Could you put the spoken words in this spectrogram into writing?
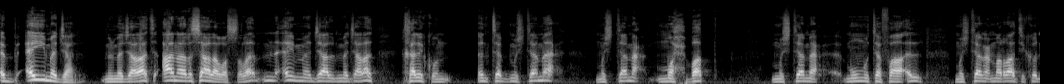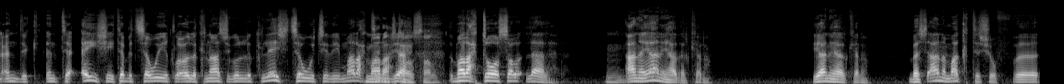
بأي مجال من المجالات أنا رسالة اوصلها من أي مجال من المجالات خلي يكون أنت بمجتمع مجتمع محبط مجتمع مو متفائل مجتمع مرات يكون عندك أنت أي شيء تبي تسويه يطلعوا لك ناس يقول لك ليش تسوي كذي؟ ما راح ما راح تنجح. توصل. ما راح توصل. لا لا لا. مم. أنا ياني هذا الكلام. ياني هذا الكلام. بس أنا ما كنت أشوف آه،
